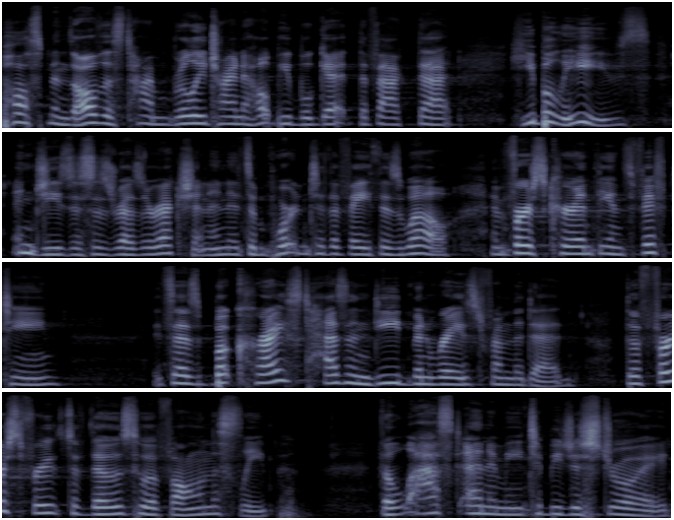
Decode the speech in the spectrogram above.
Paul spends all this time really trying to help people get the fact that he believes in Jesus' resurrection. And it's important to the faith as well. In 1 Corinthians 15, it says, But Christ has indeed been raised from the dead, the first fruits of those who have fallen asleep. The last enemy to be destroyed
